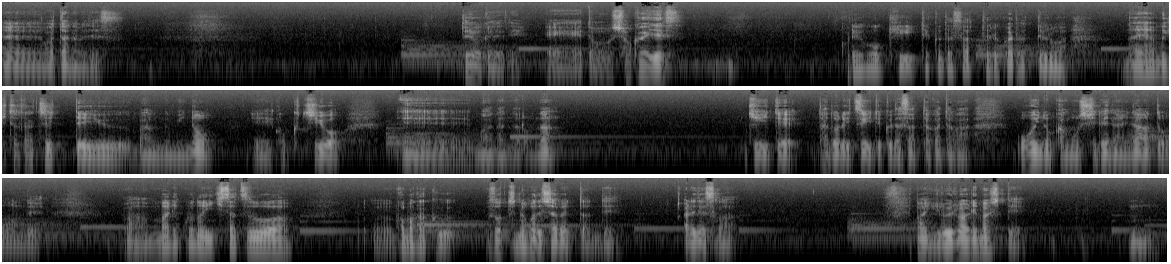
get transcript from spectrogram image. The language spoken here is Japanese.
えー、渡辺です。というわけでねえっ、ー、と初回です。これを聞いてくださってる方っていうのは悩む人たちっていう番組の、えー、告知を、えー、まあなんだろうな。聞いてたどり着いてくださった方が多いのかもしれないなと思うんで、まあ、あんまりこのいきさつは細かくそっちの方で喋ったんであれですがまあいろいろありましてうん。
